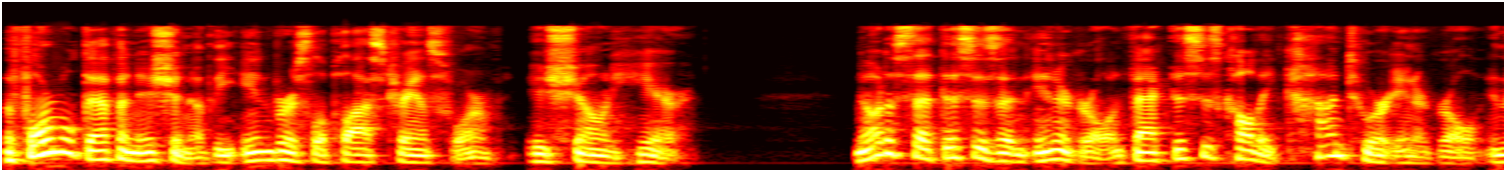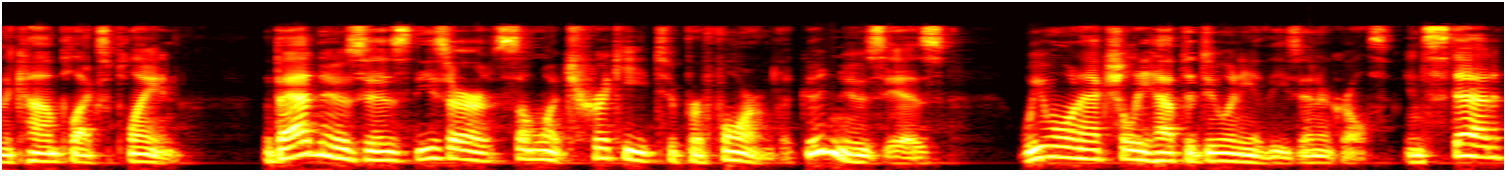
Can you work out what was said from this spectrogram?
The formal definition of the inverse Laplace transform is shown here. Notice that this is an integral. In fact, this is called a contour integral in the complex plane. The bad news is these are somewhat tricky to perform. The good news is we won't actually have to do any of these integrals. Instead,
